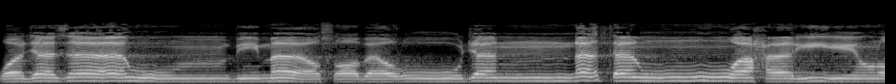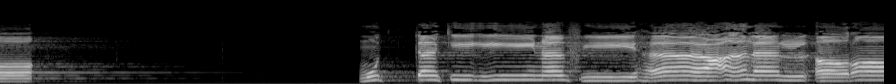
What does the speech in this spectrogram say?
وجزاهم بما صبروا جنة وحريرا. متكئين فيها على الأرائك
